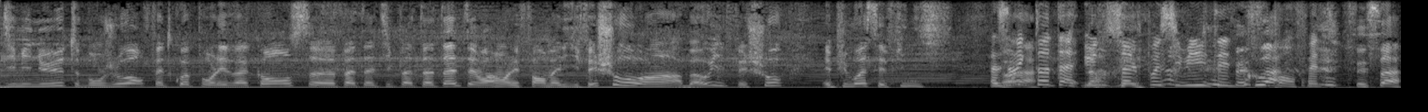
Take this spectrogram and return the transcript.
10 minutes, bonjour, faites quoi pour les vacances, euh, patati patata, c'est vraiment les formalités. Il fait chaud, hein, ah bah oui, il fait chaud. Et puis moi c'est fini. C'est Voilà. vrai que toi t'as une seule possibilité de coupe ça. en fait. C'est ça.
